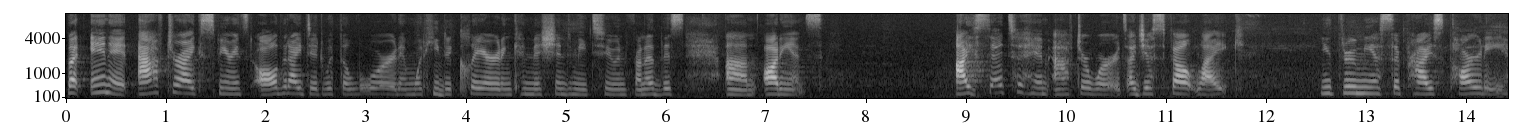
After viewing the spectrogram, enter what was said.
But in it, after I experienced all that I did with the Lord and what He declared and commissioned me to in front of this um, audience, I said to Him afterwards, I just felt like you threw me a surprise party.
